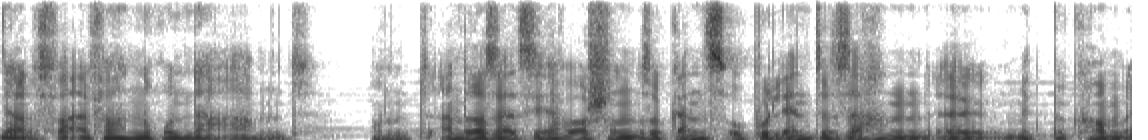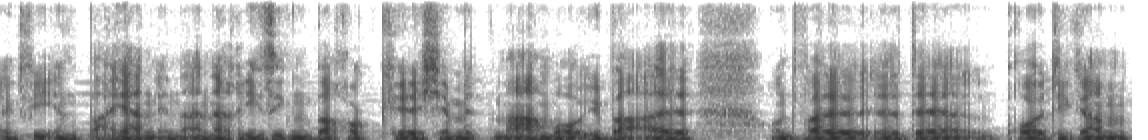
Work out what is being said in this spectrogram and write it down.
ja, das war einfach ein runder Abend. Und andererseits, ich habe auch schon so ganz opulente Sachen äh, mitbekommen, irgendwie in Bayern in einer riesigen Barockkirche mit Marmor überall. Und weil äh, der Bräutigam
